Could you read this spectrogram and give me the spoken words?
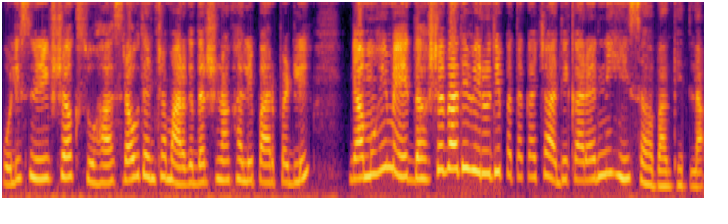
पोलीस निरीक्षक सुहास राऊत यांच्या मार्गदर्शनाखाली पार पडली. या मोहिमेत दहशतवादी विरोधी पथकाच्या अधिकाऱ्यांनीही सहभाग घेतला.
